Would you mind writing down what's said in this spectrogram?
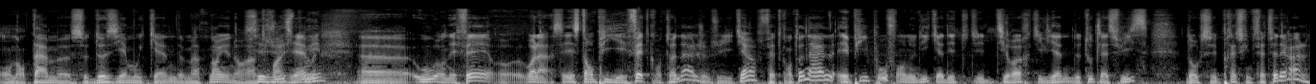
On, entame ce deuxième week-end maintenant. Il y en aura un troisième, où en effet, voilà, c'est estampillé fête cantonale. Je me suis dit, tiens, fête cantonale. Et puis, pouf, on nous dit qu'il y a des tireurs qui viennent de toute la Suisse. Donc, c'est presque une fête fédérale.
